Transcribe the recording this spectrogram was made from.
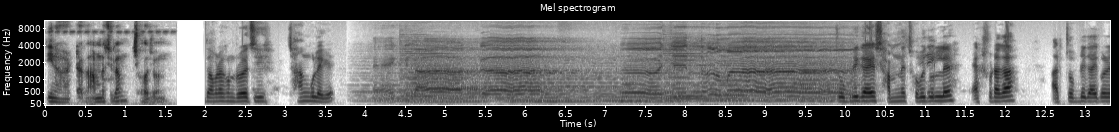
তিন হাজার টাকা। আমরা ছিলাম ছজন। তো আমরা এখন রয়েছি ছাঙ্গু লেগে চবরি গায়ের সামনে ছবি তুললে একশো টাকা আর চবরি গায়ে করে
